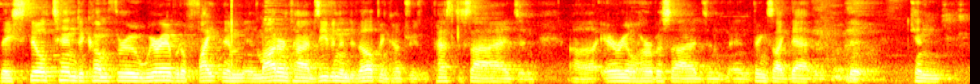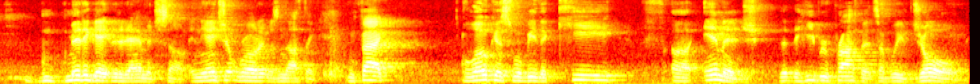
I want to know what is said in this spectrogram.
They still tend to come through. We're able to fight them in modern times, even in developing countries, with pesticides and uh, aerial herbicides and, and things like that that can mitigate the damage some. In the ancient world, it was nothing. In fact, locusts will be the key uh, image that the Hebrew prophets, I believe Joel,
